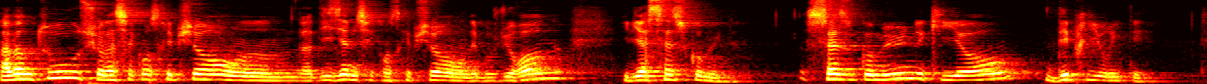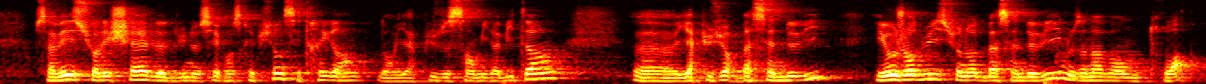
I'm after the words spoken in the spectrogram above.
Avant tout, sur la circonscription, euh, la dixième circonscription des Bouches-du-Rhône, il y a 16 communes. 16 communes qui ont des priorités. Vous savez, sur l'échelle d'une circonscription, c'est très grand. Donc il y a plus de 100 000 habitants, euh, il y a plusieurs bassins de vie. Et aujourd'hui, sur notre bassin de vie, nous en avons trois.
